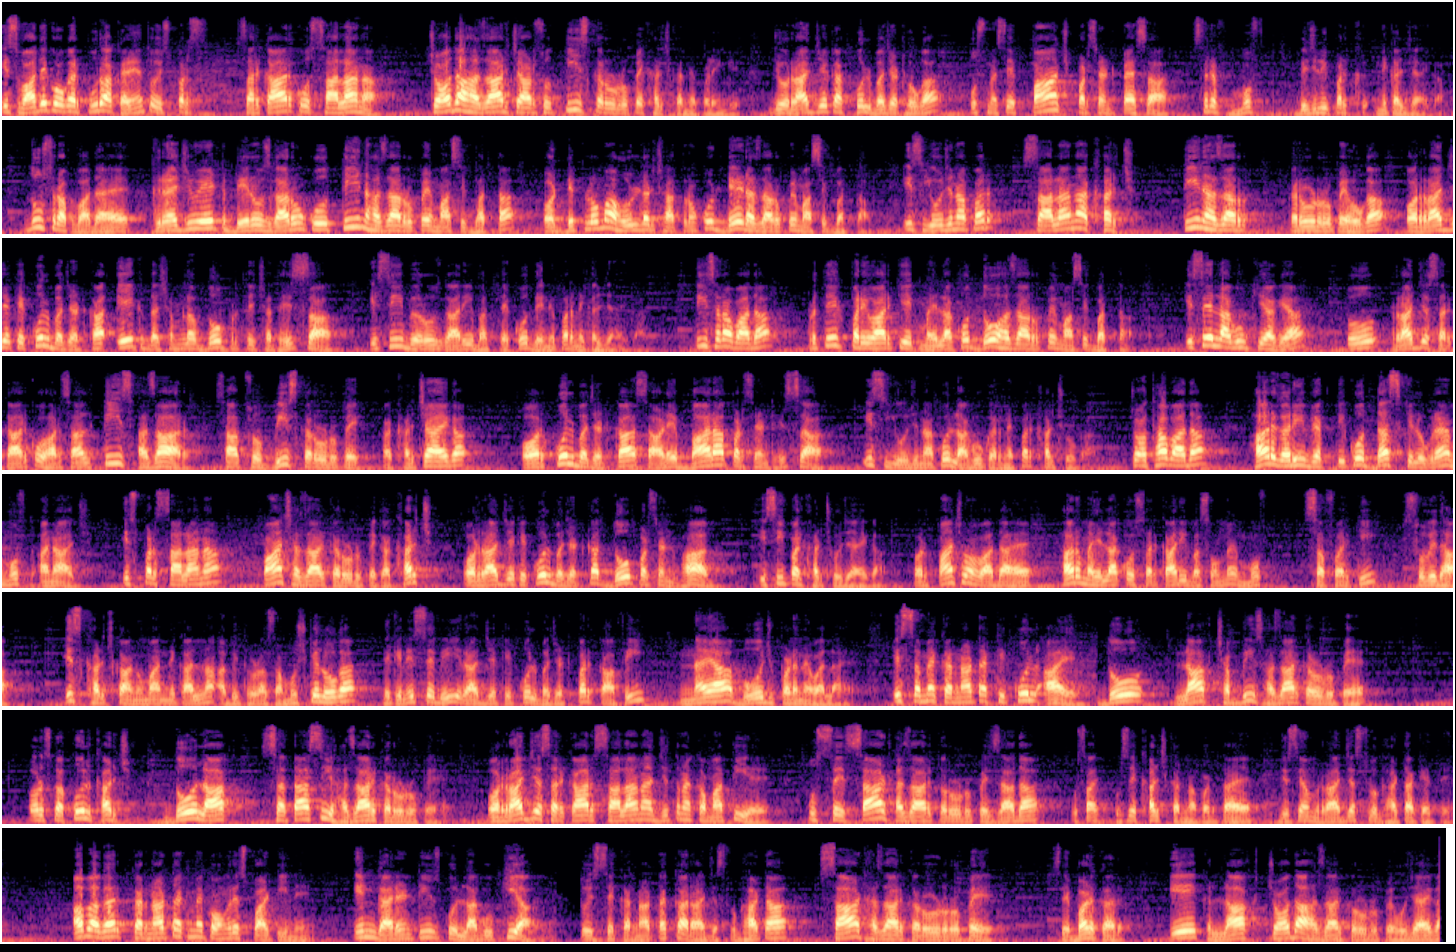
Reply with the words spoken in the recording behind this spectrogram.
इस वादे को अगर पूरा करें तो इस पर सरकार को सालाना 14,430 करोड़ रुपए खर्च करने पड़ेंगे। जो राज्य का कुल बजट होगा उसमें से 5 परसेंट पैसा सिर्फ़ मुफ़्त बिजली पर निकल जाएगा। दूसरा वादा है ग्रेजुएट बेरोजगारों को तीन हज़ार रुपए मासिक भत्ता और डिप्लोमा होल्डर छात्रों को डेढ़ हज़ार रुपए मासिक भत्ता। इस योजना पर सालाना खर्च तीन हज़ार करोड़ रुपए होगा और राज्य के कुल बजट का एक दशमलव दो प्रतिशत हिस्सा इसी बेरोजगारी भत्ते को देने पर निकल जाएगा। तीसरा वादा, प्रत्येक परिवार की एक महिला को दो हज़ार रुपए मासिक भत्ता। इसे लागू किया गया तो राज्य सरकार को हर साल तीस हज़ार सात सौ बीस करोड़ रुपए का खर्चा आएगा और कुल बजट का साढ़े बारह परसेंट हिस्सा इस योजना को लागू करने पर खर्च होगा। चौथा वादा, हर गरीब व्यक्ति को 10 किलोग्राम मुफ़्त अनाज। इस पर सालाना पाँच हज़ार करोड़ रुपए का खर्च और राज्य के कुल बजट का दो परसेंट भाग इसी पर खर्च हो जाएगा। और पांचवा वादा है, हर महिला को सरकारी बसों में मुफ़्त सफ़र की सुविधा। इस खर्च का अनुमान निकालना अभी थोड़ा सा मुश्किल होगा, लेकिन इससे भी राज्य के कुल बजट पर काफ़ी नया बोझ पड़ने वाला है। इस समय कर्नाटक की कुल आय दो लाख छब्बीस हज़ार करोड़ रुपए है और उसका कुल खर्च दो लाख सतासी हज़ार करोड़ रुपए है। और राज्य सरकार सालाना जितना कमाती है, उससे साठ हज़ार करोड़ रुपए ज़्यादा उसे खर्च करना पड़ता है, जिसे हम राजस्व घाटा कहते हैं। अब अगर कर्नाटक में कांग्रेस पार्टी ने इन गारंटीज को लागू किया तो इससे कर्नाटक का राजस्व घाटा साठ हज़ार करोड़ रुपए से बढ़कर एक लाख चौदह हज़ार करोड़ रुपए हो जाएगा।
